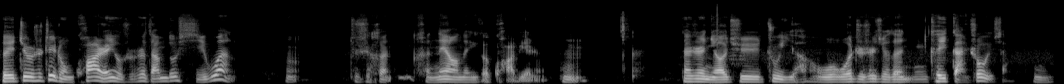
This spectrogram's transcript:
所以就是这种夸人，有时候是咱们都习惯了，嗯，就是很很那样的一个夸别人，嗯，但是你要去注意哈，我我只是觉得你可以感受一下，嗯，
